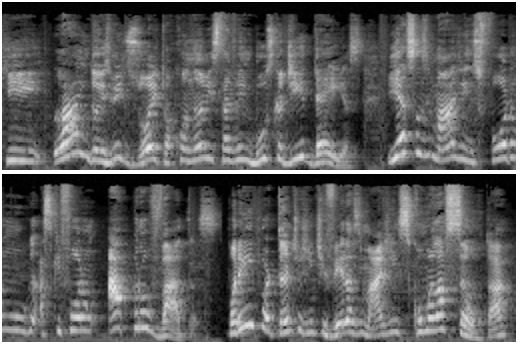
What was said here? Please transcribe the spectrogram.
que lá em 2018 a Konami estava em busca de ideias e essas imagens foram as que foram aprovadas. Porém é importante a gente ver as imagens como elas são, tá?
